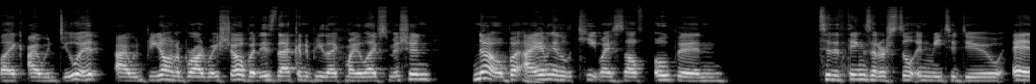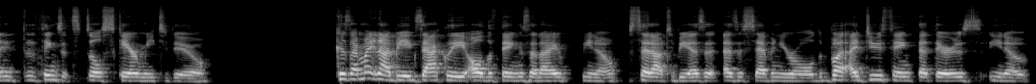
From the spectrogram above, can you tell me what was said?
like I would do it. I would be on a Broadway show, but is that going to be like my life's mission? No, but I am going to keep myself open to the things that are still in me to do and the things that still scare me to do. Because I might not be exactly all the things that I, you know, set out to be as a as a seven year old, but I do think that there's, you know,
